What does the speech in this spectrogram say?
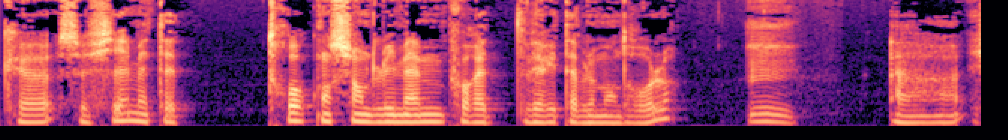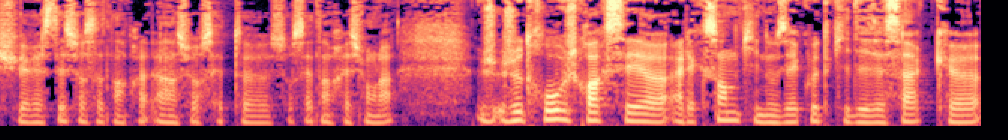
que ce film était trop conscient de lui-même pour être véritablement drôle. Hmm. Euh, et je suis resté sur cette, euh, sur cette, euh, sur cette impression-là. Je, je trouve, je crois que c'est Alexandre qui nous écoute qui disait ça, que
